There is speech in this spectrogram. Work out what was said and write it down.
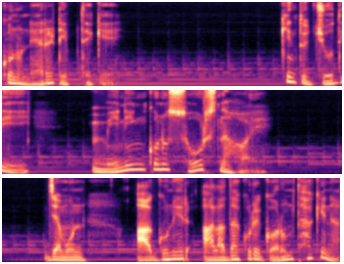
কোনো ন্যারেটিভ থেকে। কিন্তু যদি মিনিং কোনো সোর্স না হয়, যেমন আগুনের আলাদা করে গরম থাকে না,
